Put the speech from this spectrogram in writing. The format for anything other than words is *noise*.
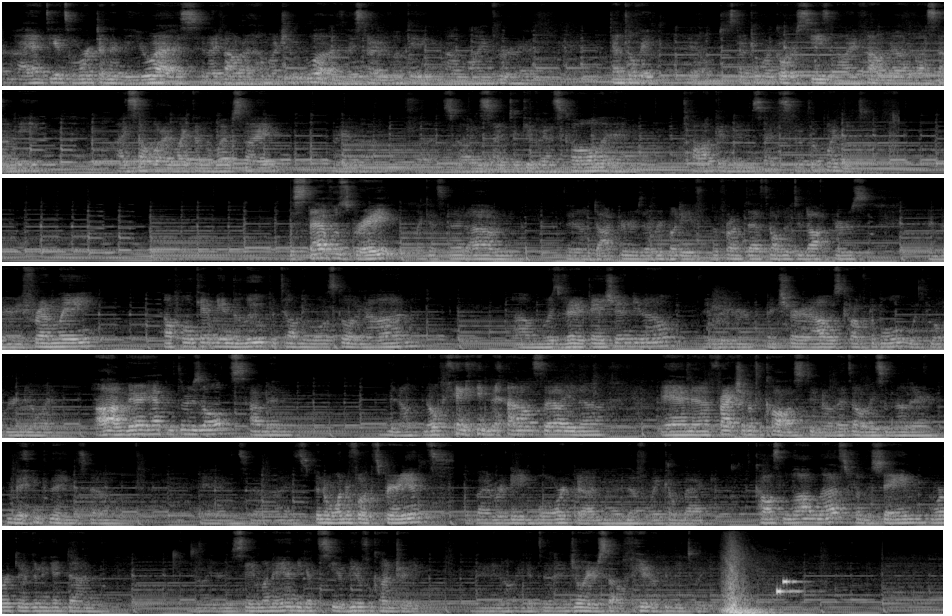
I had to get some work done in the US and I found out how much it was. I started looking online for dental, you know, just dental work overseas and I found out about Sandy. I saw what I liked on the website and uh, so I decided to give guys a call and talk and then to set up the appointment. The staff was great, like I said, um, you know, doctors, everybody from the front desk all the way to doctors, and very friendly helpful, kept me in the loop and tell me what was going on. Um, was very patient, you know, and we were make sure I was comfortable with what we were doing. Uh, I'm very happy with the results. I'm in, you know, no *laughs* pain now, so you know, and a fraction of the cost. You know, that's always another *laughs* big thing. So, and uh, it's been a wonderful experience. If I ever need more work done, I'll definitely come back. It costs a lot less for the same work you're gonna get done. Know, you save money and you get to see a beautiful country. And, you know, you get to enjoy yourself here in between.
